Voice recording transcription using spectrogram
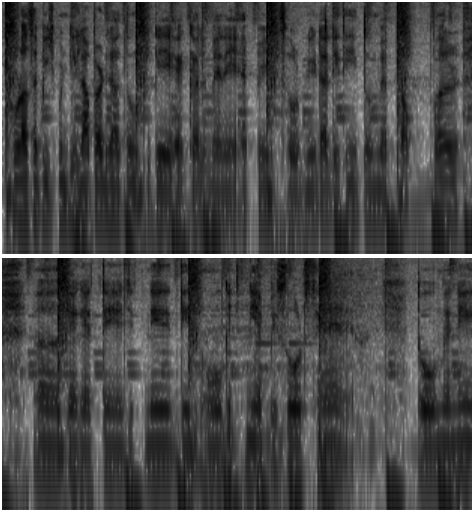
تھوڑا سا بیچ میں ڈھیلا پڑ جاتا ہوں کیونکہ کل میں نے ایپیسوڈ نہیں ڈالی تھی تو میں پراپر کیا کہتے ہیں، جتنے دن ہو گئے، جتنی ایپیسوڈس ہیں تو میں نے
